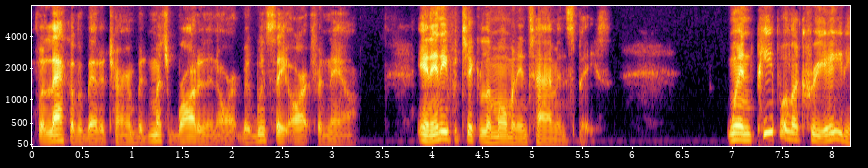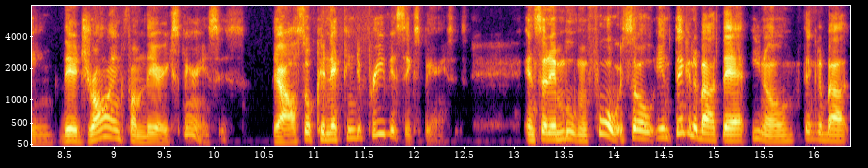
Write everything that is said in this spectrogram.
for lack of a better term, but much broader than art, but we'll say art for now, in any particular moment in time and space when people are creating, they're drawing from their experiences. They're also connecting to previous experiences. And so they're moving forward. So, in thinking about that, you know, thinking about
